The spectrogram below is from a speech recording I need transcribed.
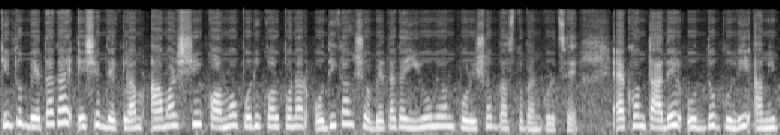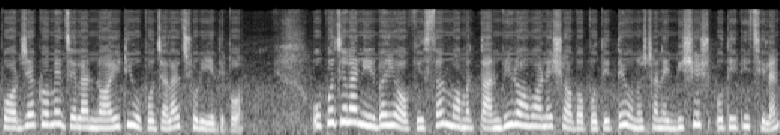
কিন্তু বেতাগায় এসে দেখলাম, আমার সেই কর্ম পরিকল্পনার অধিকাংশ বেতাগা ইউনিয়ন পরিষদ বাস্তবায়ন করেছে। এখন তাদের উদ্যোগগুলি আমি পর্যায়ক্রমে জেলার নয়টি উপজেলায় ছড়িয়ে দেব। উপজেলা নির্বাহী অফিসার মোহাম্মদ তানভীর রহমানের সভাপতিত্বে অনুষ্ঠানে বিশেষ অতিথি ছিলেন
